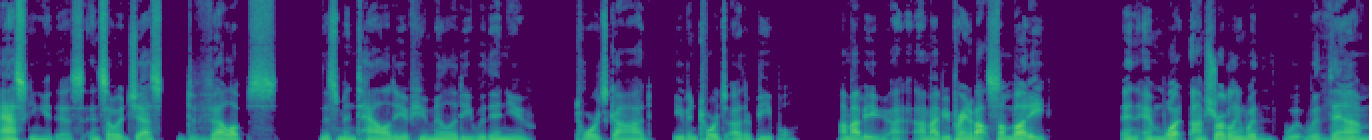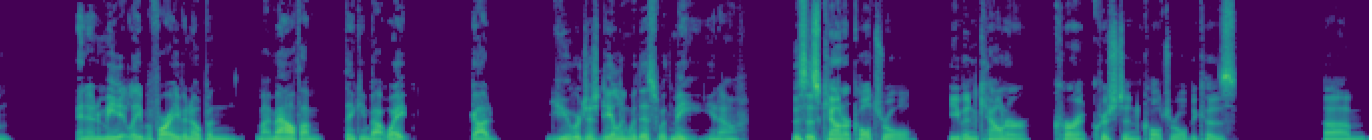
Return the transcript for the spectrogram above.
asking you this? And so it just develops this mentality of humility within you towards God even towards other people. I might be I, I might be praying about somebody and and what I'm struggling with, with with them and then immediately before I even open my mouth I'm thinking about wait God you were just dealing with this with me you know This is countercultural, even counter current Christian cultural, because um,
